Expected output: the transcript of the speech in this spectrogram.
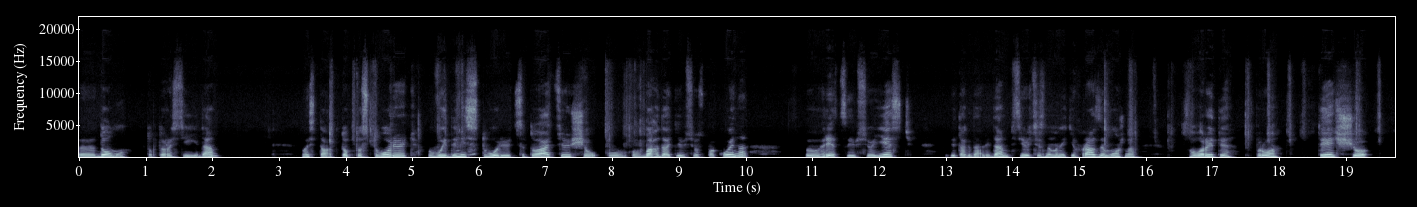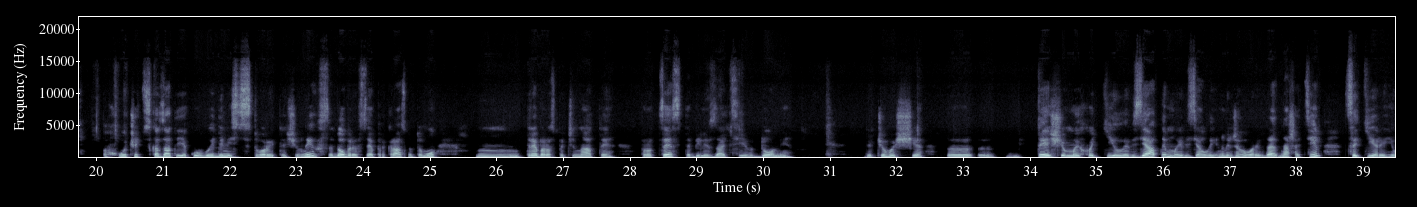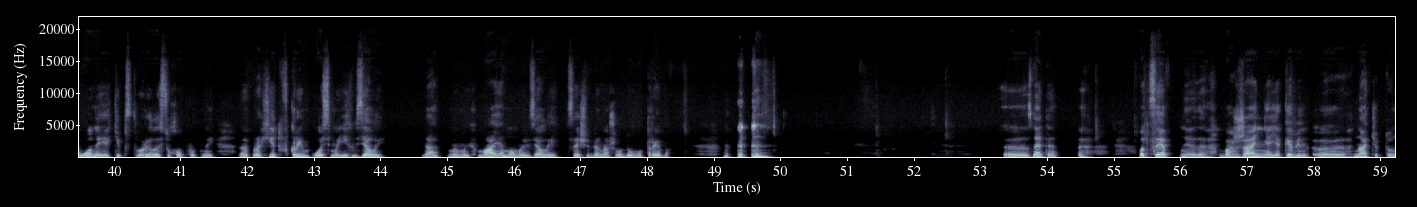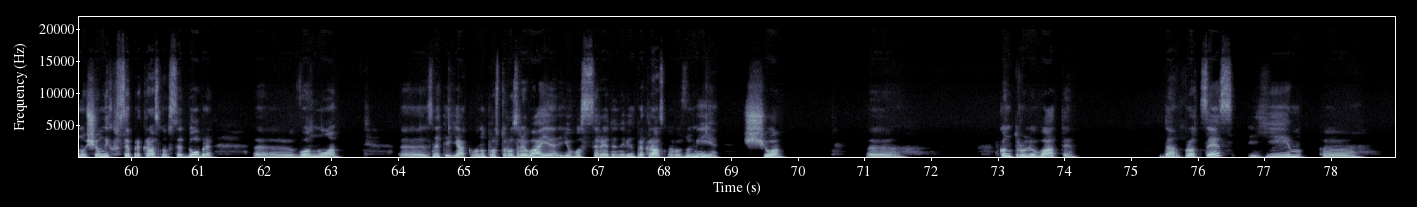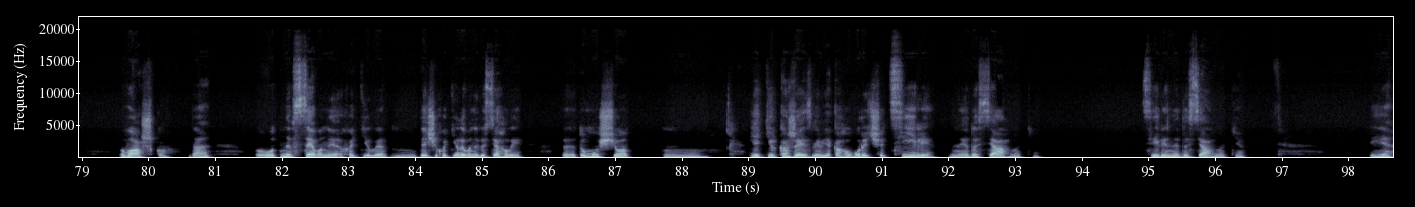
е, дому, тобто Росії, да? Ось так. Тобто створюють видимість, створюють ситуацію, що в Багдаті все спокійно, в Греції все є і так далі. Да? Всі ці знамениті фрази можна говорити про те, що хочуть сказати, яку видимість створити, що в них все добре, все прекрасно, тому треба розпочинати процес стабілізації в домі. Для чого ще? Е, е, Те, що ми хотіли взяти, ми взяли. Ну, він же говорив, да? наша ціль це ті регіони, які б створили сухопутний е, прохід в Крим. Ось ми їх взяли. Да? Ми, ми їх маємо, ми взяли. Все, що для нашого дому треба. Знаєте, оце е, бажання, яке він, е, начебто, ну, що в них все прекрасно, все добре, е, воно, знаєте як, воно просто розриває його зсередини. Він прекрасно розуміє, що контролювати да, процес їм важко. Да? От не все вони хотіли, те, що хотіли, вони досягли. Е, Тому що м, п'ятірка жезлів, яка говорить, що цілі не досягнуті. Цілі не досягнуті. І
